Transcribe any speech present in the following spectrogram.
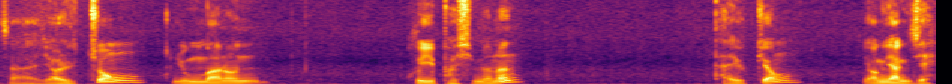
자, 10종 6만원 구입하시면은 다육경 영양제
